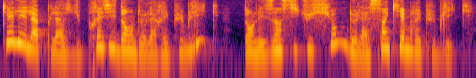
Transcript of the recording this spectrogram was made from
quelle est la place du président de la République dans les institutions de la Ve République?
